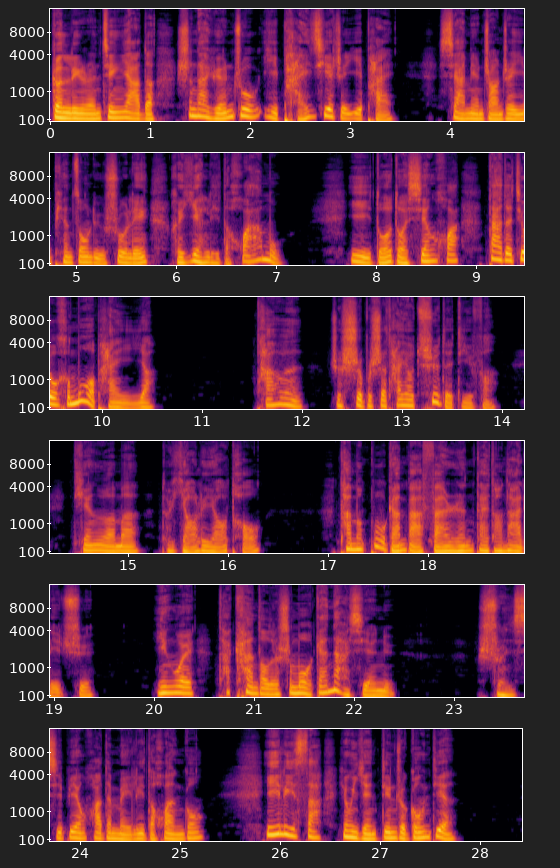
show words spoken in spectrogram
更令人惊讶的是，那圆柱一排接着一排，下面长着一片棕榈树林和艳丽的花木，一朵朵鲜花大的就和磨盘一样。他问：“这是不是他要去的地方？”天鹅们都摇了摇头，他们不敢把凡人带到那里去，因为他看到的是莫甘娜仙女，瞬息变化的美丽的幻宫。伊丽莎用眼盯着宫殿，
